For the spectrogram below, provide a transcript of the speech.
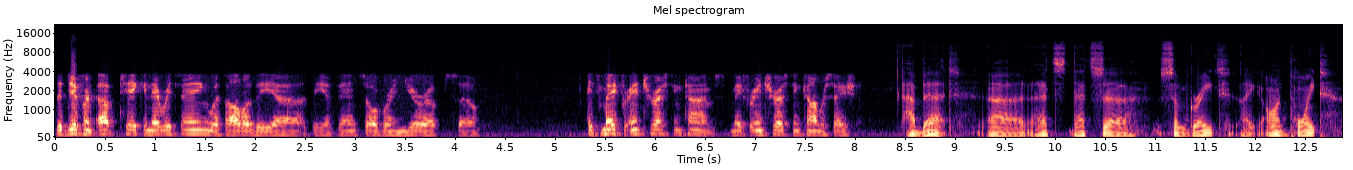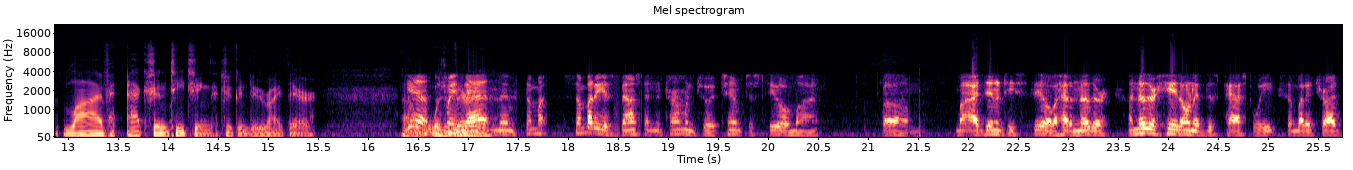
the different uptick and everything with all of the uh, the events over in Europe. So it's made for interesting times, made for interesting conversation. I bet uh, that's that's uh, some great like on point live action teaching that you can do right there. Uh, yeah, between very, that and then somebody, somebody is bounced and determined to attempt to steal my um, my identity. Still, I had another another hit on it this past week. Somebody tried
